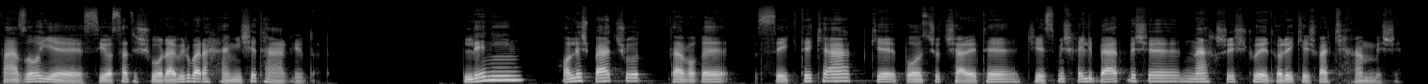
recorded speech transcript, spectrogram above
فضای سیاست شوروی رو برای همیشه تغییر داد. لنین حالش بد شد در واقع سکته کرد که باعث شد شرایط جسمیش خیلی بد بشه نقشش تو اداره کشور کم بشه.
